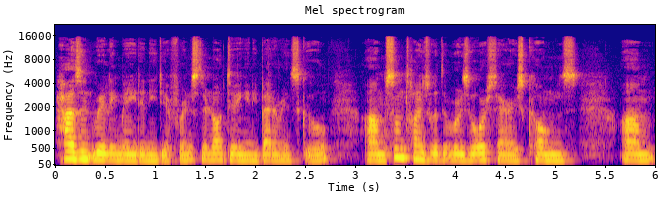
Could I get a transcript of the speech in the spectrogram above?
hasn't really made any difference. They're not doing any better in school. Um, sometimes with the resource hours comes um,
